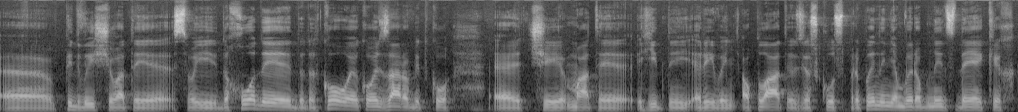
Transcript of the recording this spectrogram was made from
е, підвищувати свої доходи, додаткового якогось заробітку, е, чи мати гідний рівень оплати у зв'язку з припиненням виробництв деяких,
